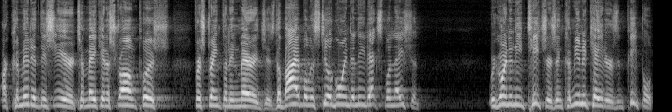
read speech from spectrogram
are committed this year to making a strong push for strengthening marriages. The Bible is still going to need explanation. We're going to need teachers and communicators and people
